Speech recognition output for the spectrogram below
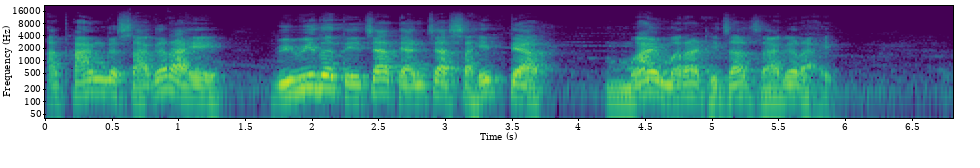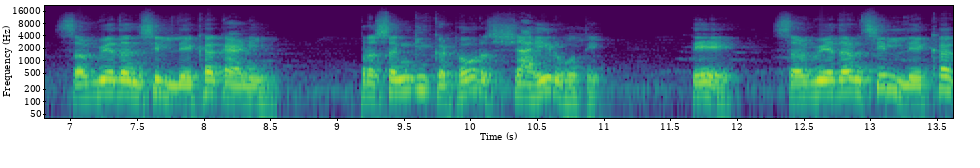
अथांग सागर आहे. विविधतेच्या त्यांच्या साहित्यात माय मराठीचा जागर आहे. संवेदनशील लेखक आणि प्रसंगी कठोर शाहीर होते. ते संवेदनशील लेखक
